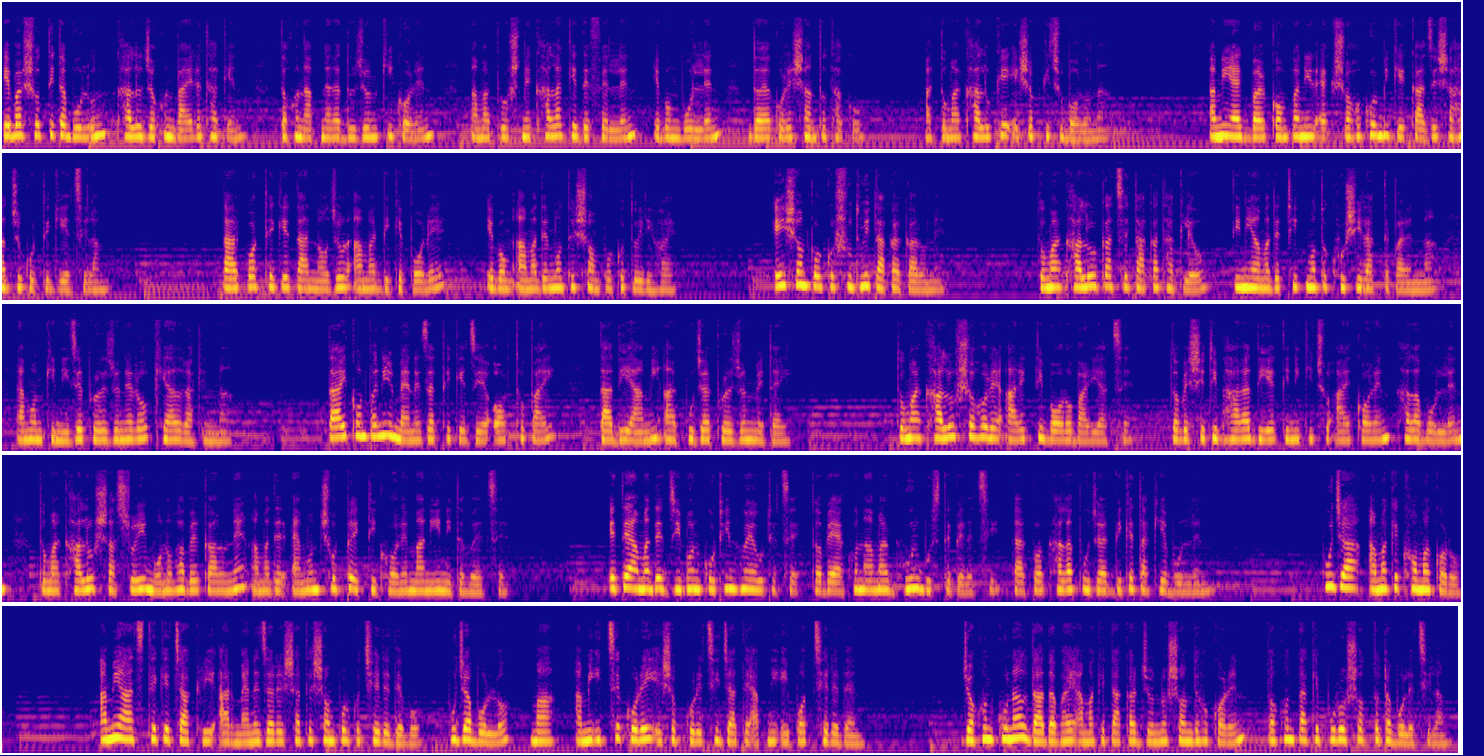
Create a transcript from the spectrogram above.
এবার সত্যিটা বলুন, খালু যখন বাইরে থাকেন, তখন আপনারা দুজন কি করেন? আমার প্রশ্নে খালা কেঁদে ফেললেন এবং বললেন, দয়া করে শান্ত থাকো। আর তোমার খালুকে এসব কিছু বলো না। আমি একবার কোম্পানির এক সহকর্মীকে কাজে সাহায্য করতে গিয়েছিলাম। তারপর থেকে তার নজর আমার দিকে পড়ে এবং আমাদের মধ্যে সম্পর্ক তৈরি হয়। এই সম্পর্ক শুধুই টাকার কারণে। তোমার খালুর কাছে টাকা থাকলেও তিনি আমাদের ঠিকমতো খুশি রাখতে পারেন না, এমনকি নিজের প্রয়োজনেরও খেয়াল রাখেন না। তাই কোম্পানির ম্যানেজার থেকে যে অর্থ পাই, তা দিয়ে আমি আর পূজার প্রয়োজন মেটাই। তোমার খালুর শহরে আরেকটি বড় বাড়ি আছে, তবে সেটি ভাড়া দিয়ে তিনি কিছু আয় করেন, খালা বললেন, তোমার খালুর সাশ্রয়ী মনোভাবের কারণে আমাদের এমন ছোট্ট একটি ঘরে মানিয়ে নিতে হয়েছে। এতে আমাদের জীবন কঠিন হয়ে উঠেছে, তবে এখন আমার ভুল বুঝতে পেরেছি, তারপর খালা পূজার দিকে তাকিয়ে বললেন, পূজা, আমাকে ক্ষমা করো। আমি আজ থেকে চাকরি আর ম্যানেজারের সাথে সম্পর্ক ছেড়ে দেব। পূজা বলল, মা, আমি ইচ্ছে করেই এসব করেছি যাতে আপনি এই পথ ছেড়ে দেন। যখন কুনাল দাদাভাই আমাকে টাকার জন্য সন্দেহ করেন, তখন তাকে পুরো সত্যটা বলেছিলাম।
